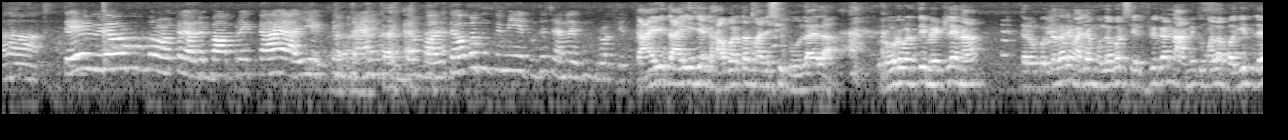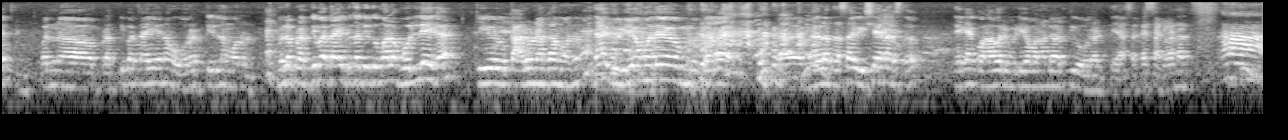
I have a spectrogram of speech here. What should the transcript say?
हा. ते व्हिडिओ ओळखले अरे बापरे काय आई ऍक्टिंग डान्स एकदम भारी. तेव्हापासून तुम्ही तुमच्या चॅनल इथून काही ताई जे घाबरतात माझ्याशी बोलायला रोडवरती भेटले ना तर बोलतात अरे माझ्या मुलावर सेल्फी काढ ना आम्ही तुम्हाला बघितले. पण प्रतिभा ताई आहे ना ओरडतील ना म्हणून. म्हणलं प्रतिभा ताई कधी तुम्हाला बोलली आहे का? की काढू नका म्हणून. नाही व्हिडिओमध्ये जरा मला तसा विषय नसतो. ते काय कोणावर व्हिडिओ बनवल्यावरती ओरडते. असं काय सगळ्यांनाच हा.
